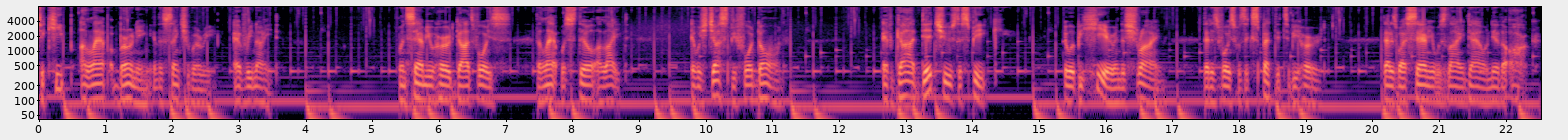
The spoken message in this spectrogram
to keep a lamp burning in the sanctuary every night. When Samuel heard God's voice, the lamp was still alight. It was just before dawn. If God did choose to speak, it would be here in the shrine that his voice was expected to be heard. That is why Samuel was lying down near the ark.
